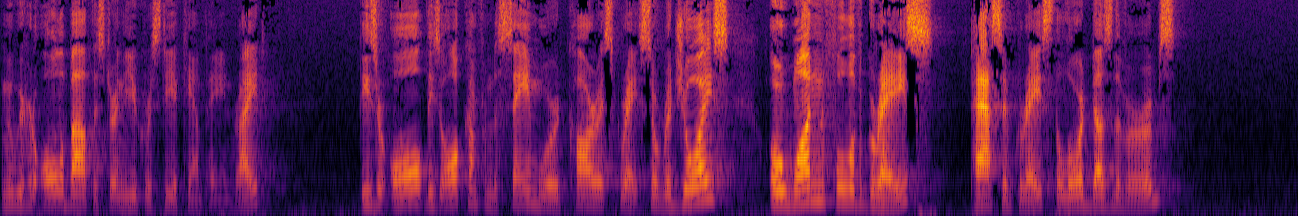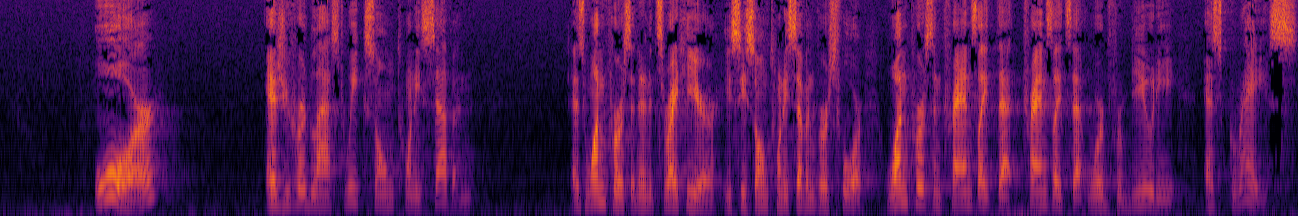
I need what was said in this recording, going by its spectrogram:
I mean, we heard all about this during the Eucharistia campaign, right? These are all these all come from the same word, charis, grace. So rejoice, O one full of grace, passive grace. The Lord does the verbs. Or, as you heard last week, Psalm 27, as one person, and it's right here, you see Psalm 27, verse 4. One person translate that, translates that word for beauty as grace.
